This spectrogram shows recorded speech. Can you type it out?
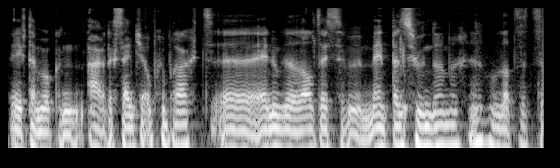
Hij heeft hem ook een aardig centje opgebracht. hij noemde dat altijd mijn pensioennummer, hè, omdat het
